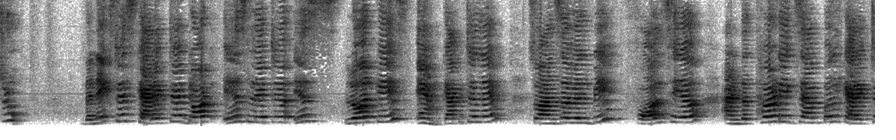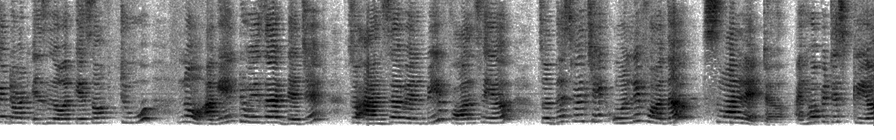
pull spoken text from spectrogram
true the next is character dot is letter is lowercase m capital M. So answer will be false here. And the third example character dot is lowercase of 2. No again 2 is a digit. So answer will be false here. So this will check only for the small letter. I hope it is clear.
